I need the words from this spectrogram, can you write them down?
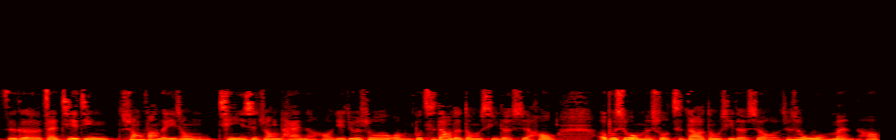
这个在接近双方的一种潜意识状态呢，哈，也就是说，我们不知道的东西的时候，而不是我们所知道的东西的时候，就是我们哈，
